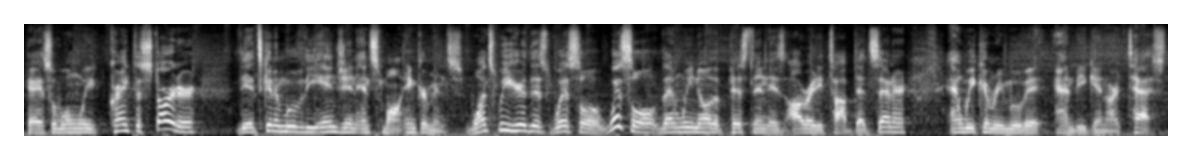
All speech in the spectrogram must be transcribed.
Okay, so when we crank the starter, it's gonna move the engine in small increments. Once we hear this whistle whistle, then we know the piston is already top dead center and we can remove it and begin our test.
